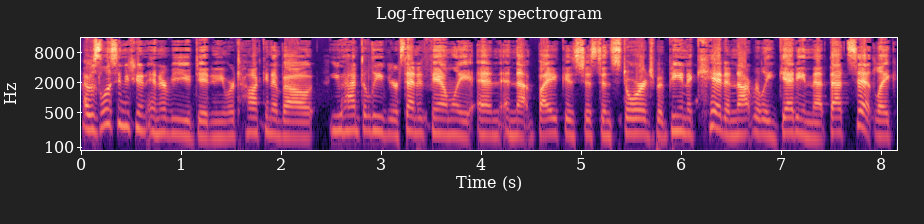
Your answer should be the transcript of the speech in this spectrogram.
I was listening to an interview you did and you were talking about you had to leave your extended family and and that bike is just in storage, but being a kid and not really getting that, that's it. Like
